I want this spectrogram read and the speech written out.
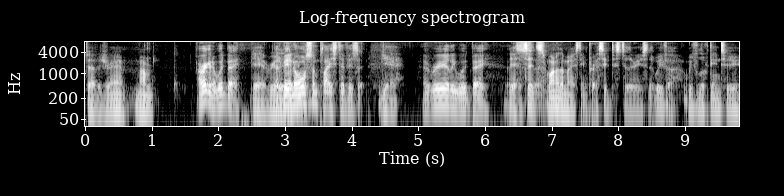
to have a dram. Um, I reckon it would be. yeah, really. It'd be an awesome place to visit. Yeah, It really would be. Yeah. It's, it's uh, one of the most impressive distilleries that we've uh, we've looked into.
